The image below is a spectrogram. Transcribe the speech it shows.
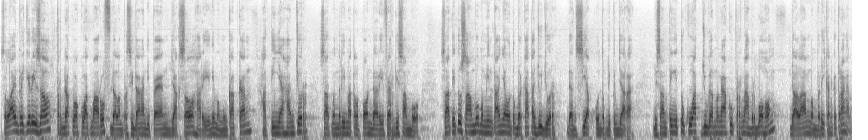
Selain Ricky Rizal, terdakwa Kuat Maruf dalam persidangan di PN Jaksel hari ini mengungkapkan hatinya hancur saat menerima telepon dari Verdi Sambo. Saat itu Sambo memintanya untuk berkata jujur dan siap untuk dipenjara. Di samping itu Kuat juga mengaku pernah berbohong dalam memberikan keterangan.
